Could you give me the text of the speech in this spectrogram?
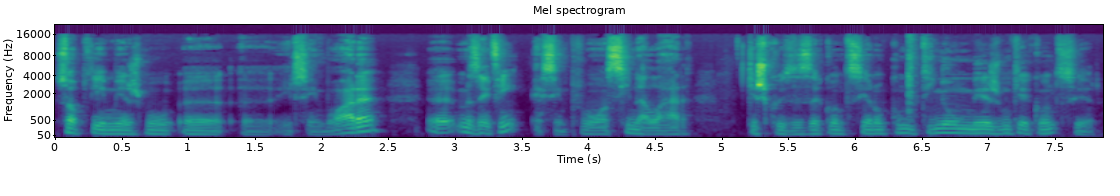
só podia mesmo uh, ir-se embora. mas enfim, é sempre bom assinalar que as coisas aconteceram como tinham mesmo que acontecer.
